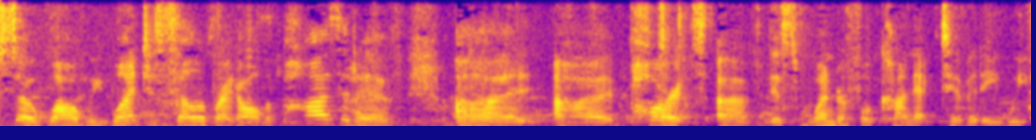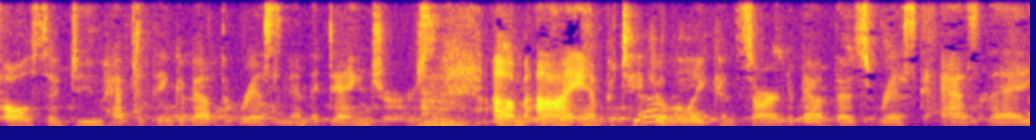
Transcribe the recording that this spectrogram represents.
So while we want to celebrate all the positive uh, uh, parts of this wonderful connectivity, we also do have to think about the risks and the dangers. Um, I am particularly concerned about those risks as they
